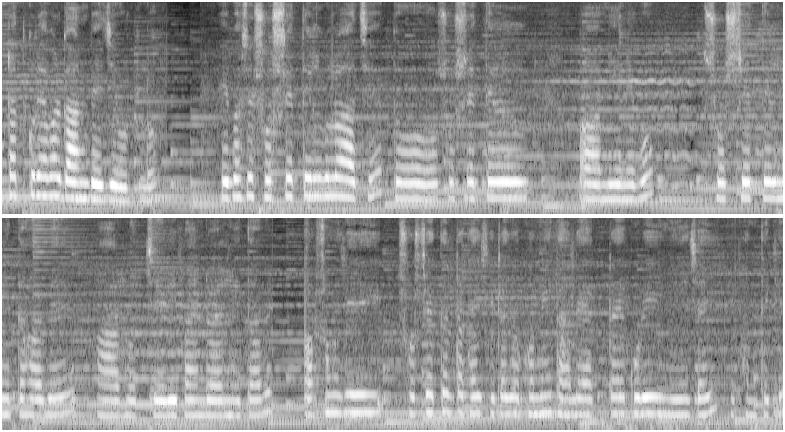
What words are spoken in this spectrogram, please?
হঠাৎ করে আবার গান বেজে উঠল। এপাশে সর্ষের তেলগুলো আছে তো সর্ষের তেল নিয়ে নেব। সর্ষের তেল নিতে হবে আর হচ্ছে রিফাইন্ড অয়েল নিতে হবে। সবসময় যে সর্ষের তেলটা খাই সেটা যখন নিই তাহলে একটা করেই নিয়ে যাই এখান থেকে।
